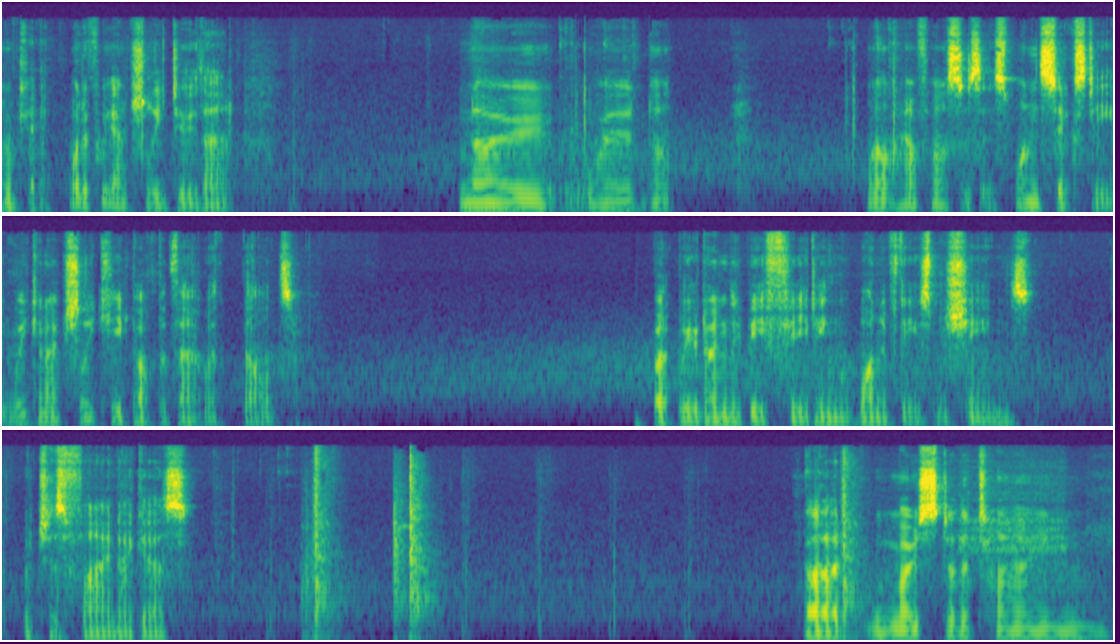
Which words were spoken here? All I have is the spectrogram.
Okay, what if we actually do that? No, we're not... Well, how fast is this? 160. We can actually keep up with that with belts. But we would only be feeding one of these machines which is fine, I guess. But most of the time...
